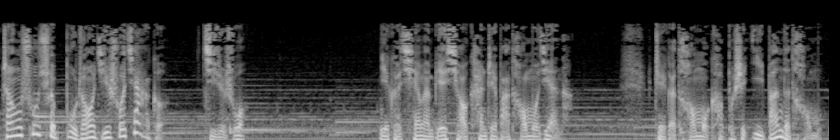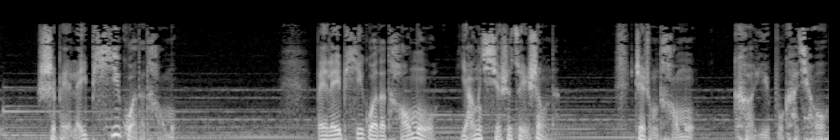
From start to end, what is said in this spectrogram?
张叔却不着急说价格，继续说：“你可千万别小看这把桃木剑呐，这个桃木可不是一般的桃木，是被雷劈过的桃木。被雷劈过的桃木阳气是最盛的，这种桃木可遇不可求。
